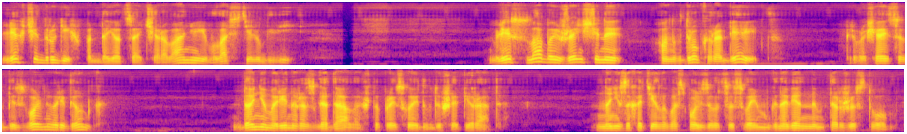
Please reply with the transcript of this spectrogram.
легче других поддается очарованию и власти любви. Близ слабой женщины он вдруг робеет, превращается в безвольного ребенка. Донья Марина разгадала, что происходит в душе пирата, но не захотела воспользоваться своим мгновенным торжеством –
